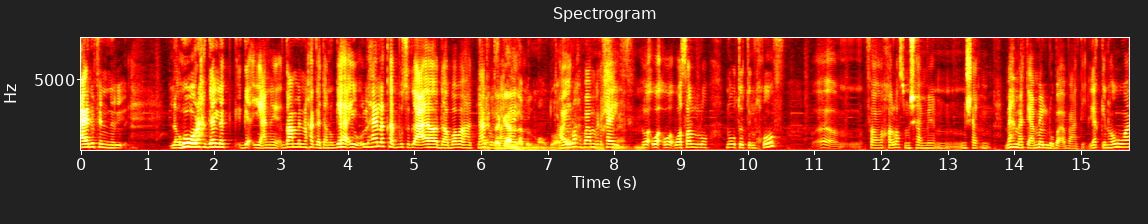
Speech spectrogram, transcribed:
عارف إن ال... لو هو راح جالك جا يعني ضاع منه حاجة تانية وجه يقولها لك هتبص تلاقي آه ده بابا هتنرفز عليا. يتجنب الموضوع ده. هيروح بقى من خايف وصل له نقطة الخوف آه، فخلاص مش هم مش هم مهما تعمل له بقى بعدين لكن هو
